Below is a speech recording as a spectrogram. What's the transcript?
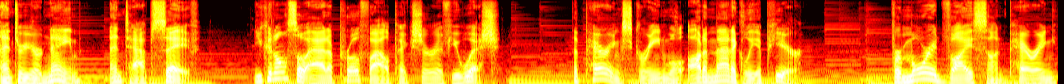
Enter your name and tap Save. You can also add a profile picture if you wish. The pairing screen will automatically appear. For more advice on pairing,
